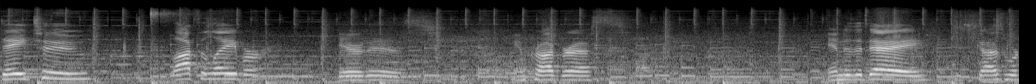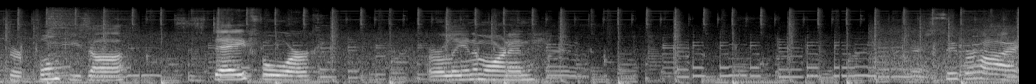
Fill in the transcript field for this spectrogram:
Day two, lots of labor. Here it is, in progress. End of the day, these guys work their funkies off. This is day four, early in the morning. They're super hot.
